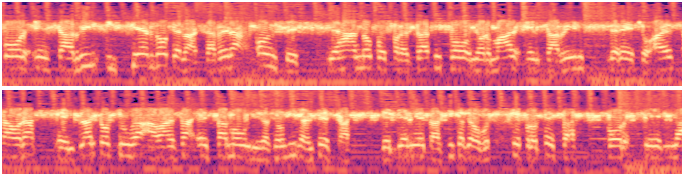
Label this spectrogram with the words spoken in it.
por el carril izquierdo de la carrera 11, dejando pues para el tráfico normal el carril derecho. A esta hora en Plan Tortuga avanza esta movilización gigantesca del diario de taxistas de Bogotá que protege por la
